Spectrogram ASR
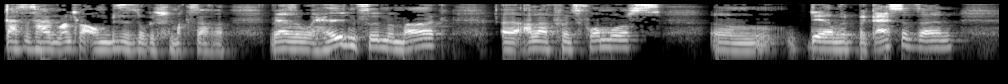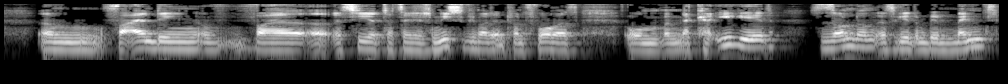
das ist halt manchmal auch ein bisschen so Geschmackssache. Wer so Heldenfilme mag, äh, aller Transformers, ähm, der wird begeistert sein. Ähm, vor allen Dingen, weil äh, es hier tatsächlich nicht wie bei den Transformers um eine KI geht, sondern es geht um den Mensch,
